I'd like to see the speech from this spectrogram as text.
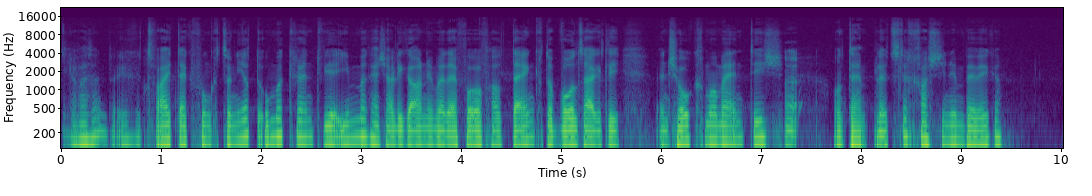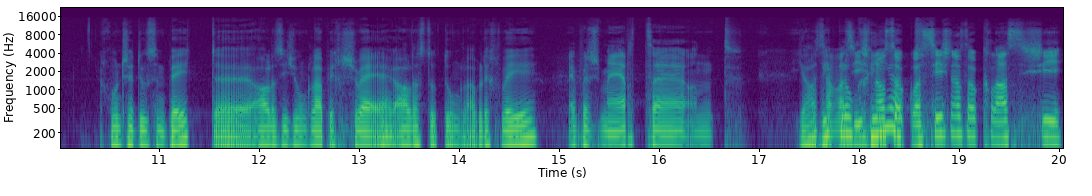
Ich weiß nicht, ich- zwei Tage funktioniert, umgerannt, wie immer, hast eigentlich gar nicht mehr den Vorfall gedacht, obwohl es eigentlich ein Schockmoment ist. Ja. Und dann plötzlich kannst du dich nicht mehr bewegen. Du kommst nicht aus dem Bett, äh, alles ist unglaublich schwer, alles tut unglaublich weh. Eben Schmerzen und Ja, was, wie was, ist noch so, was ist noch so klassische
